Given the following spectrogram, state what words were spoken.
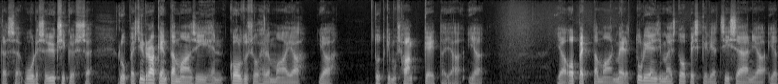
tässä uudessa yksikössä rupesin rakentamaan siihen koulutusohjelmaa ja, ja tutkimushankkeita ja, ja, ja opettamaan. Meille tuli ensimmäiset opiskelijat sisään ja, ja,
